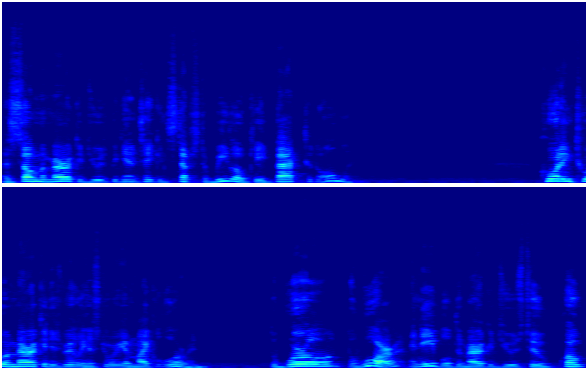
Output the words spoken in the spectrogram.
as some American Jews began taking steps to relocate back to the homeland. According to American Israeli historian Michael Oren, the, world, the war enabled American Jews to, quote,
